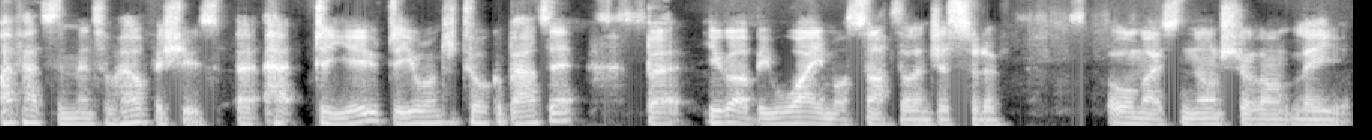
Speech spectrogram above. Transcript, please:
I've had some mental health issues. Uh, do you? Do you want to talk about it?" But you got to be way more subtle and just sort of almost nonchalantly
